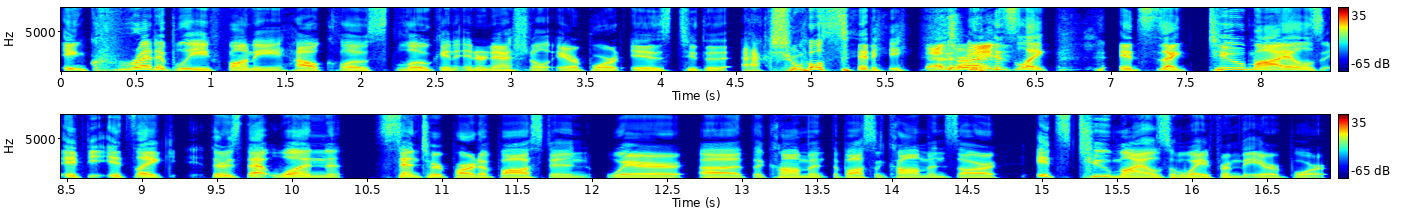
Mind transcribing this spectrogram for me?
incredibly funny how close Logan International Airport is to the actual city. That's right. It's like it's like two miles. If you, it's like there's that one center part of Boston where uh the common the Boston Commons are. It's two miles away from the airport.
